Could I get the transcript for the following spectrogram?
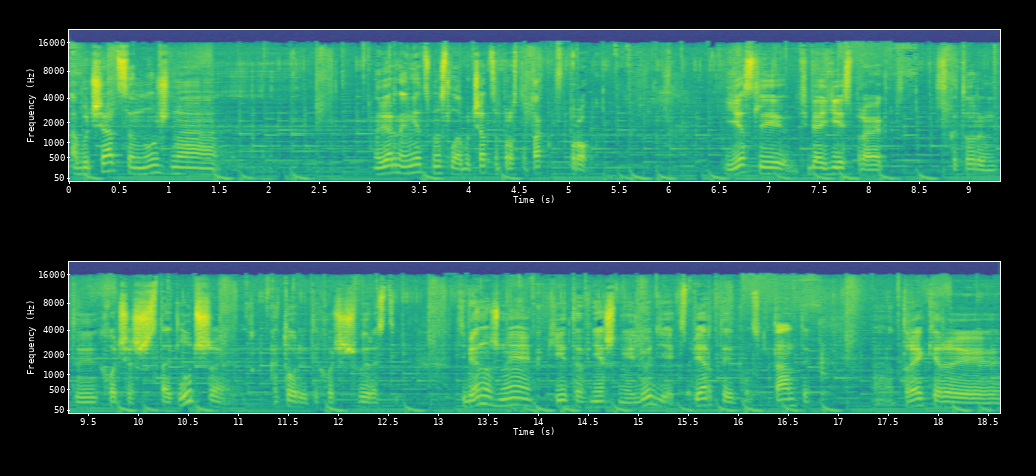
Обучаться нужно наверное, нет смысла обучаться просто так в прок. Если у тебя есть проект, с которым ты хочешь стать лучше, который ты хочешь вырасти, тебе нужны какие-то внешние люди, эксперты, консультанты, э, трекеры,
